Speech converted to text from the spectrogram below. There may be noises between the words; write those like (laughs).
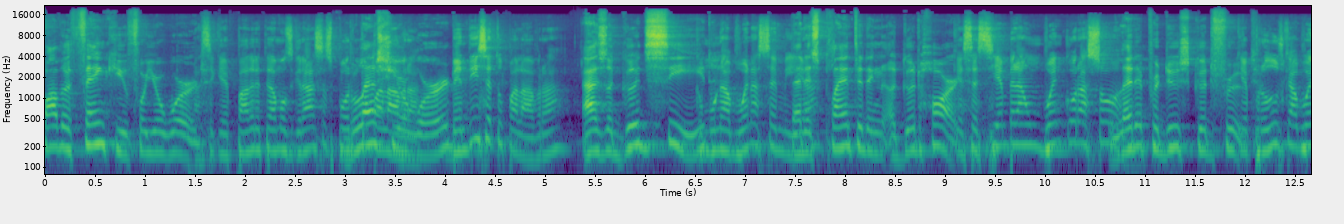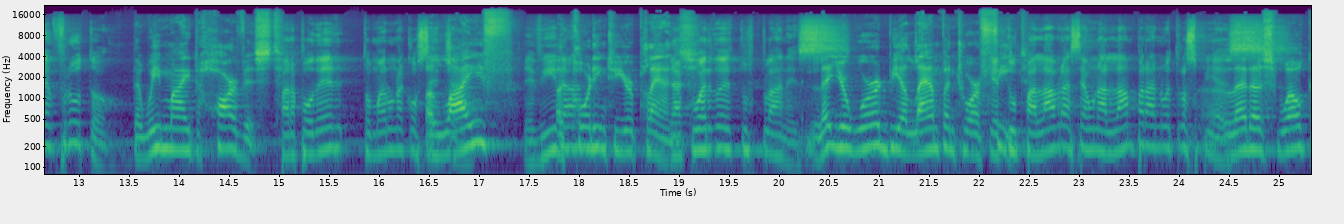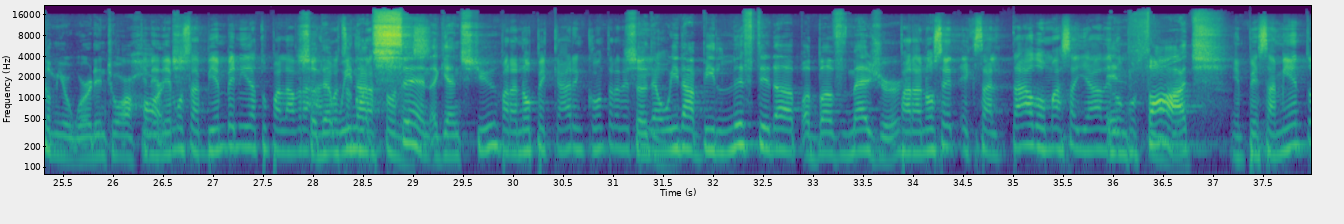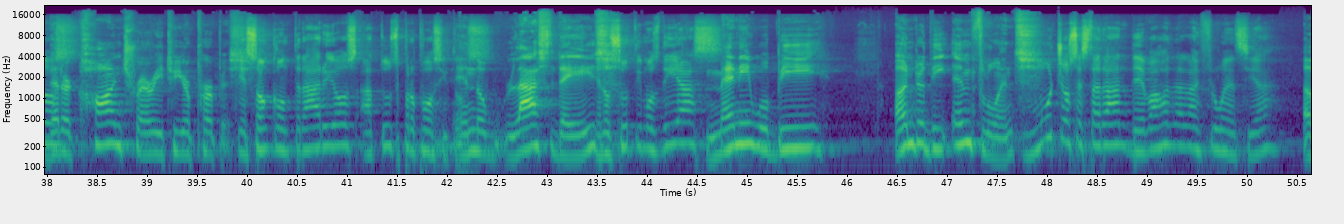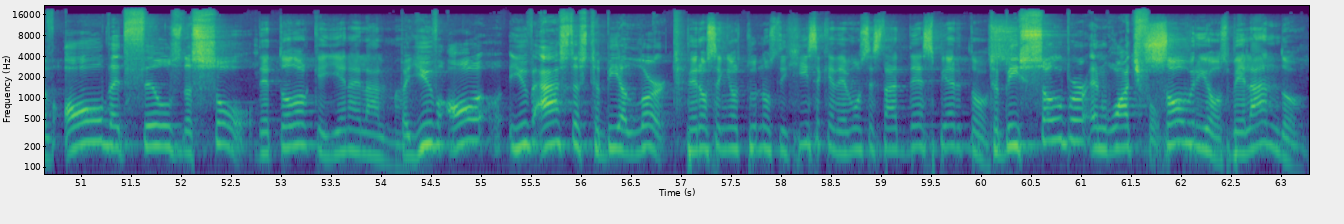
Father, thank you for your word. Así que Padre, te damos gracias por Bless tu palabra. your word. Bendice tu palabra As a good seed como una buena semilla that is planted in a good heart, que se siembra un buen corazón, let it produce good que fruit, produzca buen fruto that we might harvest para poder tomar una a life de vida according to your de plans. acuerdo de tus planes. Let your word be a lamp unto our que tu feet. palabra sea una lámpara a nuestros uh, pies. Let us welcome your word into our que le demos hearts la bienvenida a tu palabra so a that we not sin against you, para no pecar en contra de so ti. that we not be lifted up above measure para no ser exaltado más allá de lo in posible. thoughts en pensamientos that are contrary to your que purpose. son contrarios a tus propósitos. In the last en days, los últimos días, many will be under the influence muchos estarán debajo de la influencia of all that fills the soul. de todo lo que llena el alma. But you've all you've asked us to be alert, Pero Señor, tú nos dijiste que debemos estar despiertos, to be sober and watchful, sobrios, velando,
